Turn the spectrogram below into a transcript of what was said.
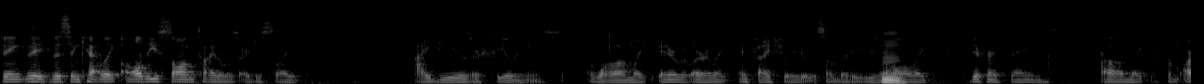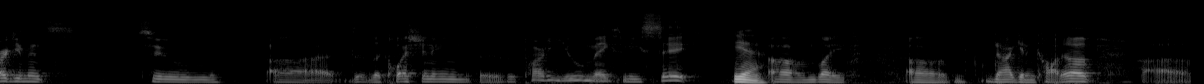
thing like this and cat like all these song titles are just like ideas or feelings while I'm like in or like infatuated with somebody. These are Mm. all like different things, um, like from arguments to uh, the, the questioning to the part of you makes me sick. yeah, Um, like um, not getting caught up. Um,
